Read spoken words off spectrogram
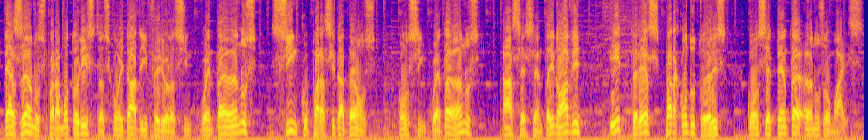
10 anos para motoristas com idade inferior a 50 anos, 5 para cidadãos com 50 anos a 69 e 3 para condutores com 70 anos ou mais.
